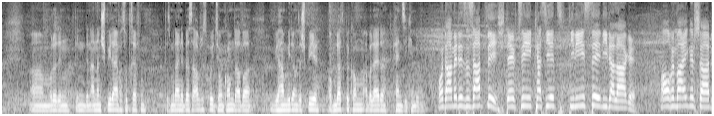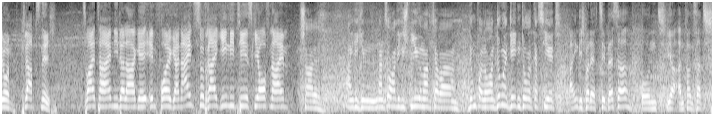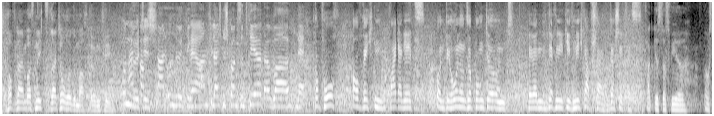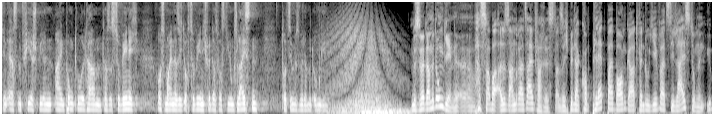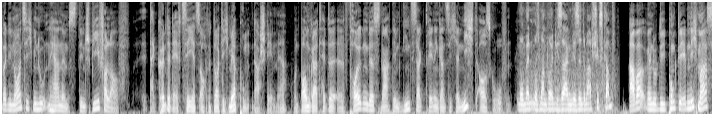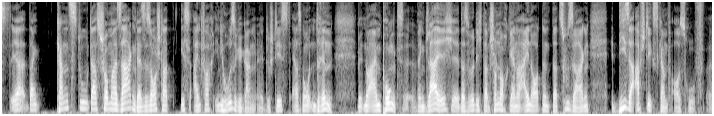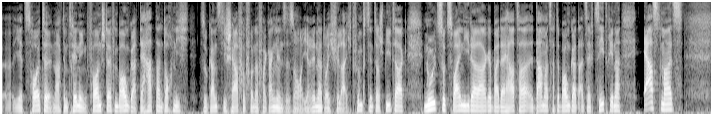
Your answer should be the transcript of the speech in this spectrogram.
ähm, oder den, den, den anderen Spieler einfach zu treffen dass man da eine bessere Abschlussposition kommt. Aber wir haben wieder unser Spiel auf den Platz bekommen, aber leider keinen Sieg hinbekommen. Und damit ist es amtlich. Der FC kassiert die nächste Niederlage. Auch im eigenen Stadion klappt's nicht. Zweite Heimniederlage in Folge. Ein 1 zu 3 gegen die TSG Hoffenheim. Schade. Eigentlich ein ganz ordentliches Spiel gemacht, aber dumm verloren, dumme Gegentore kassiert. Eigentlich war der FC besser und ja, anfangs hat Hoffenheim aus nichts drei Tore gemacht irgendwie. Unnötig. Einfach total unnötig. Ja. Wir waren vielleicht nicht konzentriert, aber ne. Kopf hoch, aufrichten, weiter geht's und wir holen unsere Punkte und wir werden definitiv nicht absteigen. Das steht fest. Fakt ist, dass wir aus den ersten vier Spielen einen Punkt geholt haben. Das ist zu wenig. Aus meiner Sicht auch zu wenig für das, was die Jungs leisten. Trotzdem müssen wir damit umgehen müssen wir damit umgehen, äh, was aber alles andere als einfach ist. Also ich bin da komplett bei Baumgart, wenn du jeweils die Leistungen über die 90 Minuten hernimmst, den Spielverlauf, da könnte der FC jetzt auch mit deutlich mehr Punkten dastehen. Ja? Und Baumgart hätte äh, Folgendes nach dem Dienstagtraining ganz sicher nicht ausgerufen. Im Moment muss man deutlich sagen, wir sind im Abstiegskampf. Aber wenn du die Punkte eben nicht machst, ja, dann kannst du das schon mal sagen. Der Saisonstart ist einfach in die Hose gegangen. Äh, du stehst erstmal unten drin mit nur einem Punkt. Äh, wenngleich, äh, das würde ich dann schon noch gerne einordnend dazu sagen, dieser Abstiegskampfausruf jetzt heute nach dem Training von Steffen Baumgart, der hat dann doch nicht so ganz die Schärfe von der vergangenen Saison. Ihr erinnert euch vielleicht, 15. Spieltag, 0 zu 2 Niederlage bei der Hertha. Damals hatte Baumgart als FC-Trainer erstmals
